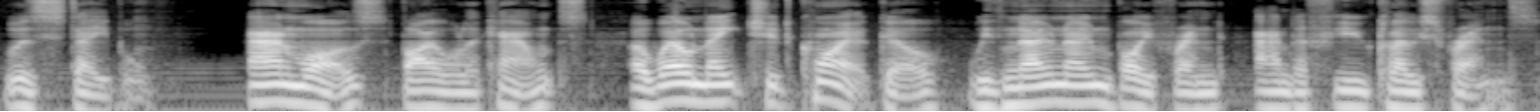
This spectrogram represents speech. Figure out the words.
was stable. Anne was, by all accounts, a well natured, quiet girl with no known boyfriend and a few close friends.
